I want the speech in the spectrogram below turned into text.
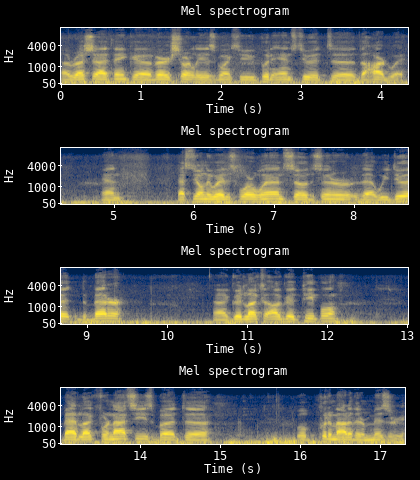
Uh, Russia, I think, uh, very shortly is going to put an end to it uh, the hard way, and that's the only way this war will end. So the sooner that we do it, the better. Uh, good luck to all good people. Bad luck for Nazis, but uh, we'll put them out of their misery.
